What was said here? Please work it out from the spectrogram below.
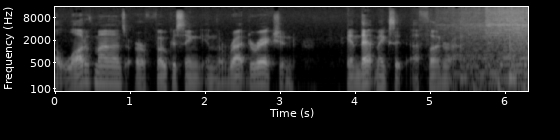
a lot of minds are focusing in the right direction, and that makes it a fun ride.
